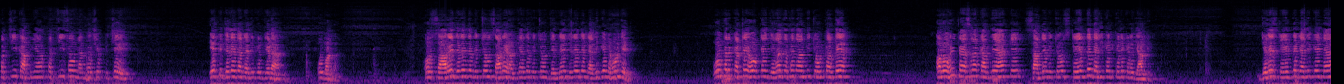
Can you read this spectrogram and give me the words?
25 ਕਾਪੀਆਂ 2500 ਮੈਂਬਰਸ਼ਿਪ ਪਿੱਛੇ ਇੱਕ ਜ਼ਿਲ੍ਹੇ ਦਾ ਡੈਲੀਗੇਟ ਜਿਹੜਾ, ਉਹ ਬਣਦਾ। ਔਰ ਸਾਰੇ ਜ਼ਿਲ੍ਹੇ ਦੇ ਵਿੱਚੋਂ, ਸਾਰੇ ਹਲਕਿਆਂ ਦੇ ਵਿੱਚੋਂ ਜਿੰਨੇ ਜ਼ਿਲ੍ਹੇ ਦੇ ਡੈਲੀਗੇਟ ਹੋਣਗੇ, ਉਹ ਫਿਰ ਇਕੱਠੇ ਹੋ ਕੇ ਜ਼ਿਲ੍ਹਾ ਜਥੇਦਾਰ ਦੀ ਚੋਣ ਕਰਦੇ ਆ। ਔਰ ਉਹੀ ਫੈਸਲਾ ਕਰਦੇ ਆ ਕਿ ਸਾਡੇ ਵਿੱਚੋਂ ਸਟੇਟ ਦੇ ਡੈਲੀਗੇਟ ਕਿਹੜੇ ਕਿਹੜੇ ਜਾਣਗੇ। ਜਿਹੜੇ ਸਟੇਟ ਦੇ ਡੈਲੀਗੇਟ ਆ,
